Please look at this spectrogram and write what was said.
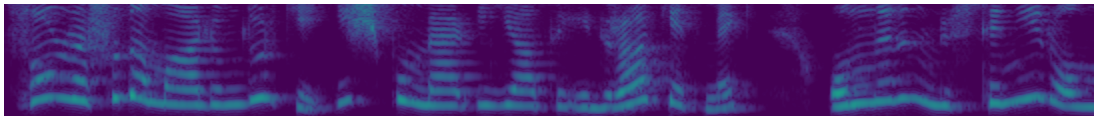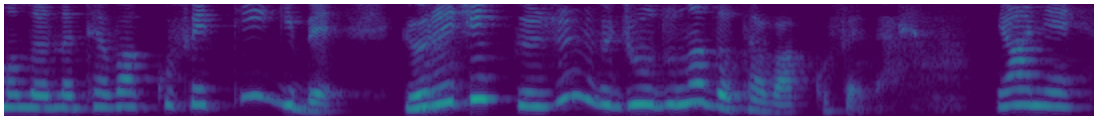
Sonra şu da malumdur ki iş bu mer'iyatı idrak etmek onların müstenir olmalarına tevakkuf ettiği gibi görecek gözün vücuduna da tevakkuf eder. Yani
